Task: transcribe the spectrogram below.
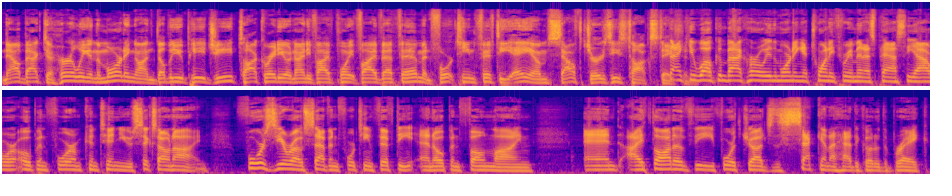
Now back to Hurley in the morning on WPG, Talk Radio 95.5 FM and 1450 AM, South Jersey's talk station. Thank you. Welcome back. Hurley in the morning at 23 minutes past the hour. Open forum continues 609 407 1450 and open phone line. And I thought of the fourth judge the second I had to go to the break,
